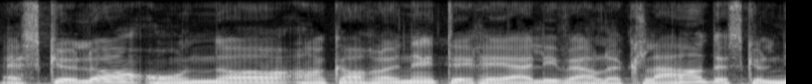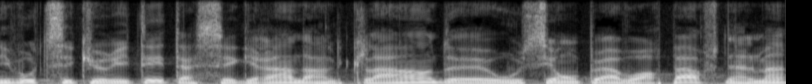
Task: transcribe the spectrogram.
est-ce que là on a encore un intérêt à aller vers le cloud? Est-ce que le niveau de sécurité est assez grand dans le cloud euh, ou si on peut avoir peur finalement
